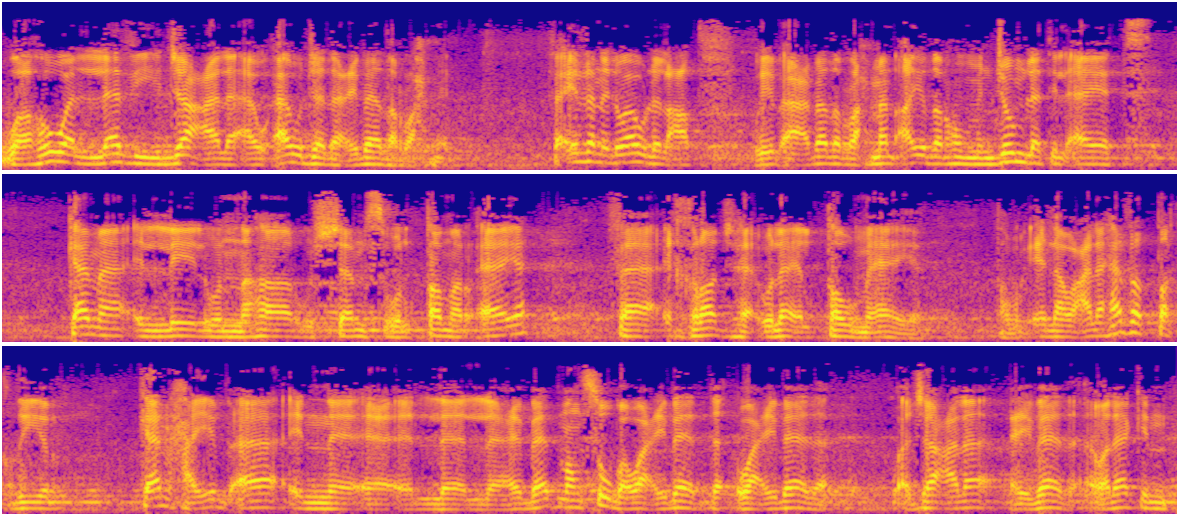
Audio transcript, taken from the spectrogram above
وهو الذي جعل أو أوجد عباد الرحمن. فإذا الواو للعطف ويبقى عباد الرحمن أيضا هم من جملة الآيات كما الليل والنهار والشمس والقمر آية فإخراج هؤلاء القوم آية. طب لو على هذا التقدير كان هيبقى إن العباد منصوبة وعباد وعبادة. وجعل عبادة. ولكن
